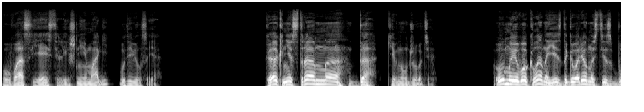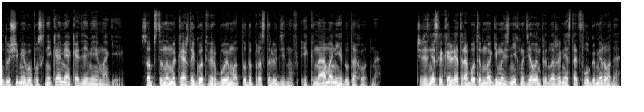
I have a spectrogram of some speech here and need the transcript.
«У вас есть лишние маги?» — удивился я. «Как ни странно, да», — кивнул Джоти. «У моего клана есть договоренности с будущими выпускниками Академии магии. Собственно, мы каждый год вербуем оттуда простолюдинов, и к нам они идут охотно. Через несколько лет работы многим из них мы делаем предложение стать слугами рода,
